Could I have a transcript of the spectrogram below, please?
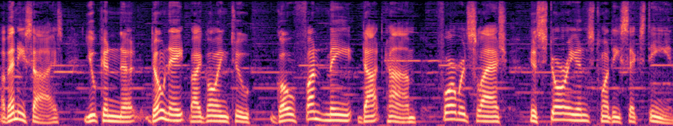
of any size, you can uh, donate by going to gofundme.com forward slash historians 2016.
